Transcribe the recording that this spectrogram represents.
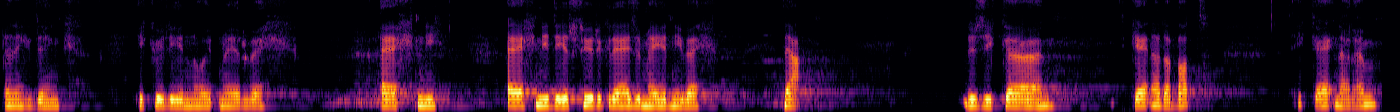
En ik denk, ik wil hier nooit meer weg. Echt niet. Echt niet. De eerste reizen mij hier niet weg. Ja. Dus ik, ik kijk naar dat bad. Ik kijk naar hem.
